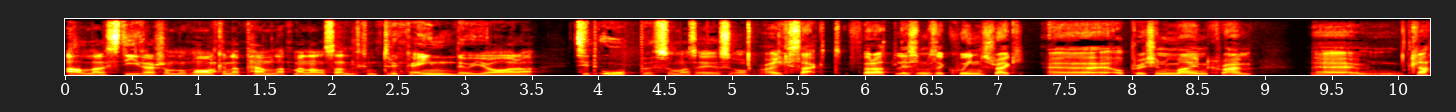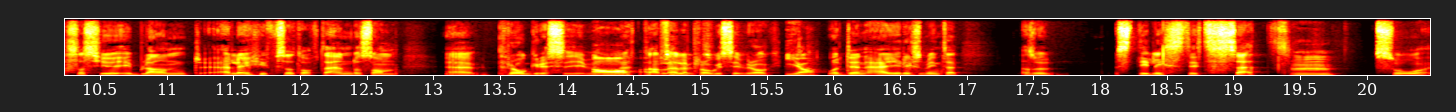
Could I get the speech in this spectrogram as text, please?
alla stilar som de har kunnat pendla mellan och sen liksom trycka in det och göra sitt opus om man säger så. Ja, exakt. För att liksom så Queenstrike, eh, Operation Mindcrime, eh, klassas ju ibland, eller hyfsat ofta ändå som eh, progressiv Ja, metal absolut. eller progressiv rock. Ja. Och den är ju liksom inte, alltså stilistiskt sett Mm. så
